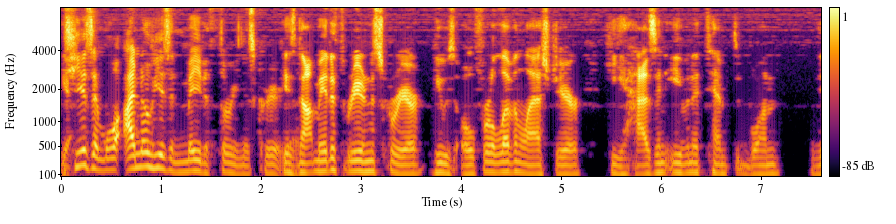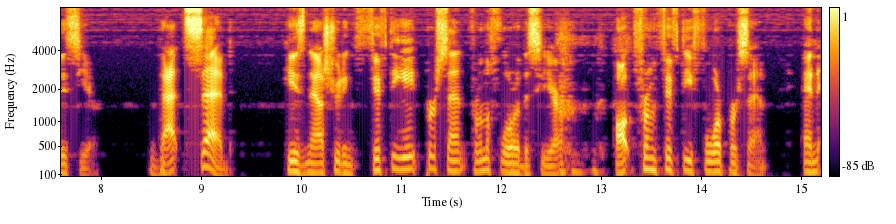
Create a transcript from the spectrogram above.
Yeah. he hasn't. Well, I know he hasn't made a three in his career. He has yet. not made a three in his career. He was 0 for 11 last year. He hasn't even attempted one this year. That said, he is now shooting 58% from the floor this year, up from 54%. and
